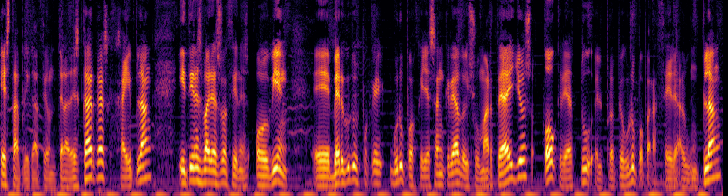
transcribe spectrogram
esta aplicación te la descargas, Plan, y tienes varias opciones. O bien eh, ver grupos que, grupos que ya se han creado y sumarte a ellos, o crear tú el propio grupo para hacer algún plan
